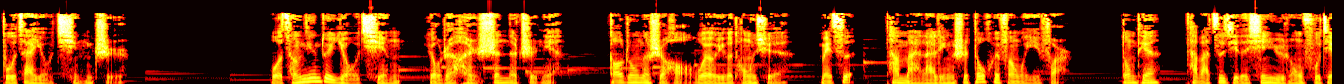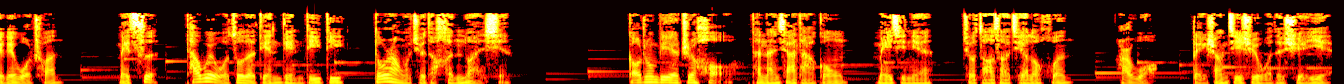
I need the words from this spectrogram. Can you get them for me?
不再有情执。我曾经对友情有着很深的执念。高中的时候，我有一个同学，每次他买来零食都会分我一份儿。冬天，他把自己的新羽绒服借给我穿。每次他为我做的点点滴滴，都让我觉得很暖心。高中毕业之后，他南下打工，没几年就早早结了婚，而我北上继续我的学业。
